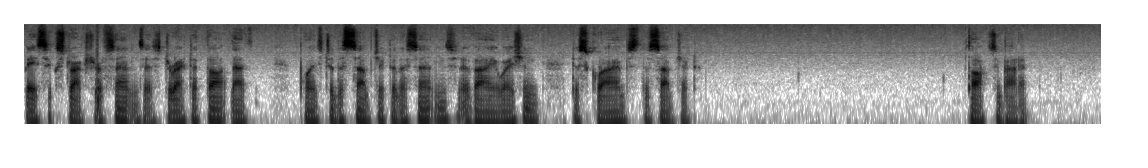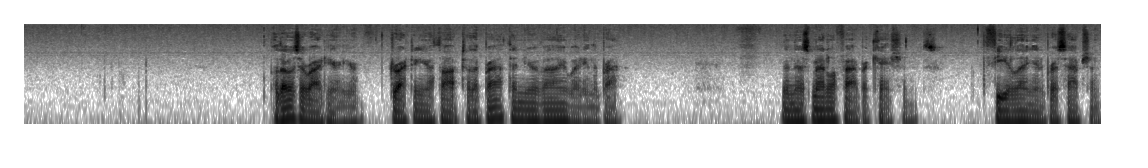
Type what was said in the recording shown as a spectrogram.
Basic structure of sentences. Directed thought, that points to the subject of the sentence. Evaluation describes the subject, talks about it. Well, those are right here. You're directing your thought to the breath and you're evaluating the breath. Then there's mental fabrications, feeling and perception.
